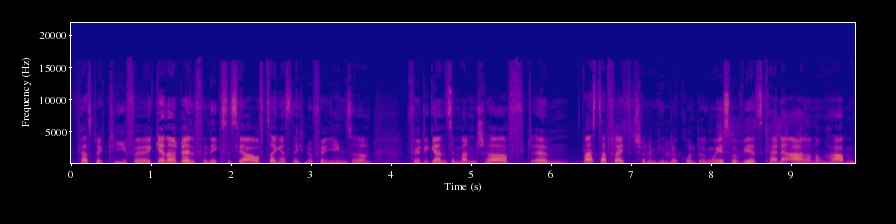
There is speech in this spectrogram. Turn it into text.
die Perspektive generell für nächstes Jahr aufzeigen. Jetzt nicht nur für ihn, sondern für die ganze Mannschaft, ähm, was da vielleicht schon im Hintergrund irgendwo ist, wo wir jetzt keine Ahnung haben.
